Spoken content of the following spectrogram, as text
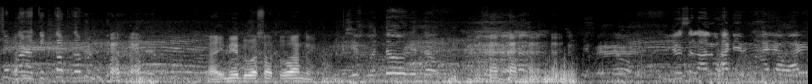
asup TikTok teman. Nah ini dua satuan nih. Bisa foto gitu. Dia selalu hadir mah aya wae.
